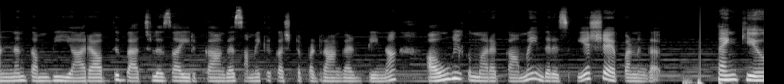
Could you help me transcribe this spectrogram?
அண்ணன் தம்பி யாராவது பேச்சுலர்ஸாக இருக்காங்க சமைக்க கஷ்டப்படுறாங்க அப்படின்னா அவங்களுக்கு மறக்காமல் இந்த ரெசிபியை ஷேர் பண்ணுங்கள் தேங்க்யூ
